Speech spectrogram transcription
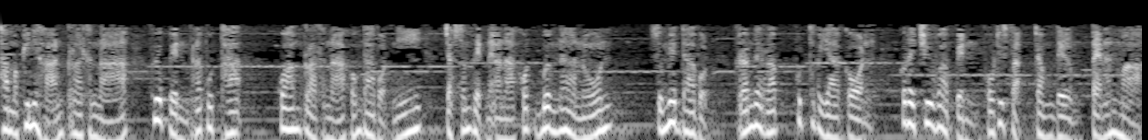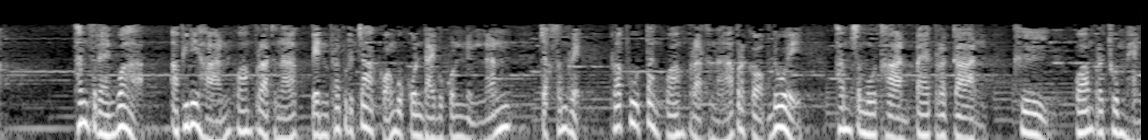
ทำอภินิหารปรารถนาเพื่อเป็นพระพุทธะ ความปรารถนาของดาบทนี้จะสำเร็จในอนาคตเบื้องหน้าโน้น สุเมธดาบทครั้นได้รับพุทธพยากรก็ได้ชื่อว่าเป็นโพธิสัตว์จำเดิมแต่นั้นมา ท่านแสดงว่าอภินิหารความปรารถนาเป็นพระพุทธเจ้าของบุคคลใดบุคคลหนึ่งนั้นจะสำเร็จพระผู้ตั้งความปรารถนาประกอบด้วยทำสมุทานแปดประการ คือ ความประชุมแห่ง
